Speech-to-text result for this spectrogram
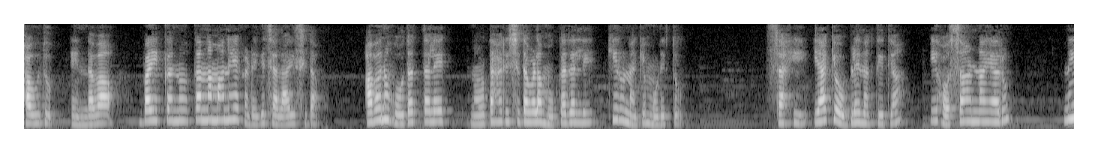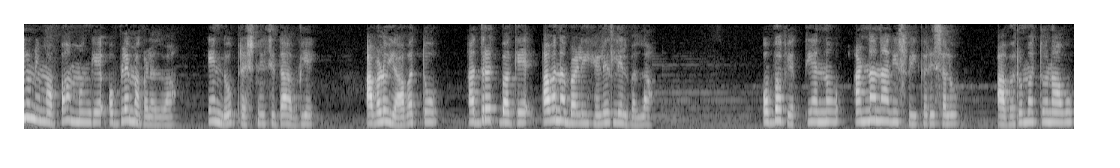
ಹೌದು ಎಂದವ, ಬೈಕನ್ನು ತನ್ನ ಮನೆಯ ಕಡೆಗೆ ಚಲಾಯಿಸಿದ. ಅವನು ಹೋದತ್ತಲೇ ನೋಟ ಹರಿಸಿದವಳ ಮುಖದಲ್ಲಿ ಕಿರುನಗೆ ಮೂಡಿತು ಸಹಿ, ಯಾಕೆ ಒಬ್ಳೆ ನಗ್ತಿದ್ಯಾ? ಈ ಹೊಸ ಅಣ್ಣ ಯಾರು? ನೀನು ನಿಮ್ಮ ಅಪ್ಪ ಅಮ್ಮಂಗೆ ಒಬ್ಳೆ ಮಗಳಲ್ವಾ? ಎಂದು ಪ್ರಶ್ನಿಸಿದ ಅವ್ಯಯ್ ಅವಳು ಯಾವತ್ತೂ ಅದ್ರತ್ ಬಗ್ಗೆ ಅವನ ಬಳಿ ಹೇಳಿರಲಿಲ್ವಲ್ಲ? ಒಬ್ಬ ವ್ಯಕ್ತಿಯನ್ನು ಅಣ್ಣನಾಗಿ ಸ್ವೀಕರಿಸಲು ಅವರು ಮತ್ತು ನಾವು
